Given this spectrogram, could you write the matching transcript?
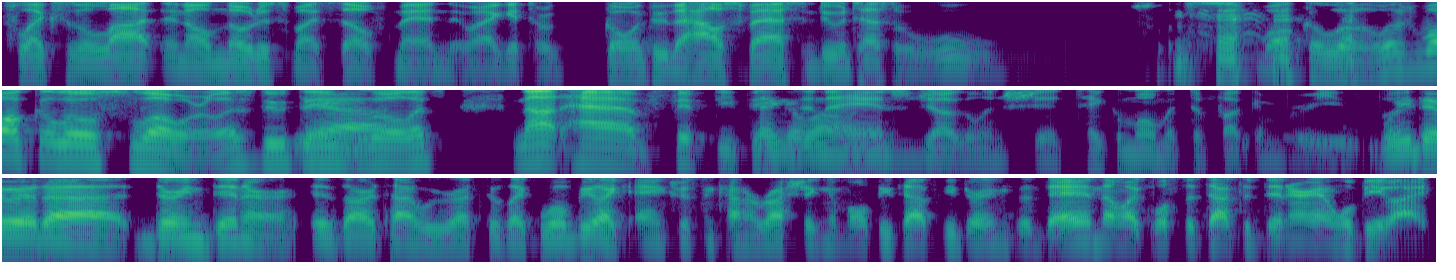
flex it a lot, and I'll notice myself, man, when I get to going through the house fast and doing tests. Ooh, let's walk a little. Let's walk a little slower. Let's do things a little. Let's not have 50 things in the hands juggling shit. Take a moment to fucking breathe. we do it uh during dinner is our time we rest because like we'll be like anxious and kind of rushing and multitasking during the day and then like we'll sit down to dinner and we'll be like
